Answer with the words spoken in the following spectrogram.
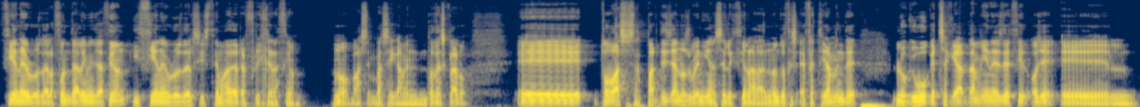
100 euros de la fuente de alimentación y 100 euros del sistema de refrigeración, ¿no? Básicamente. Entonces, claro, eh, todas esas partes ya nos venían seleccionadas, ¿no? Entonces, efectivamente, lo que hubo que chequear también es decir, oye, el-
